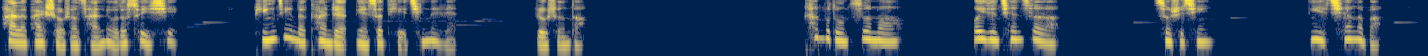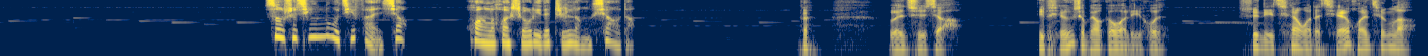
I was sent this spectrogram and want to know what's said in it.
拍了拍手上残留的碎屑，平静的看着脸色铁青的人，柔声道：“看不懂字吗？我已经签字了。宋时清，你也签了吧。”宋时清怒极反笑，晃了晃手里的纸，冷笑道：“哼，温之夏，你凭什么要跟我离婚？是你欠我的钱还清了？”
